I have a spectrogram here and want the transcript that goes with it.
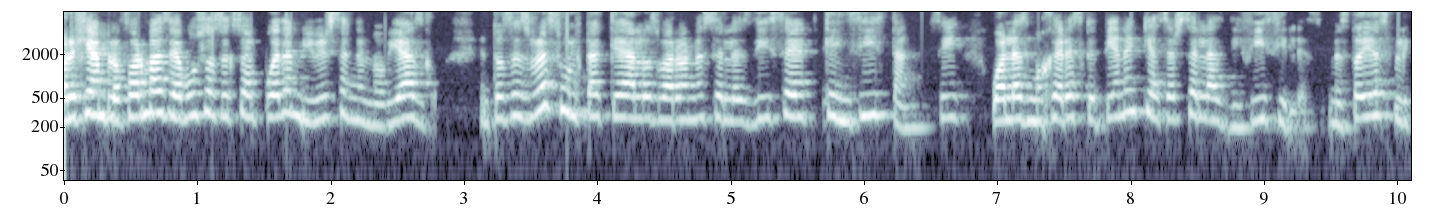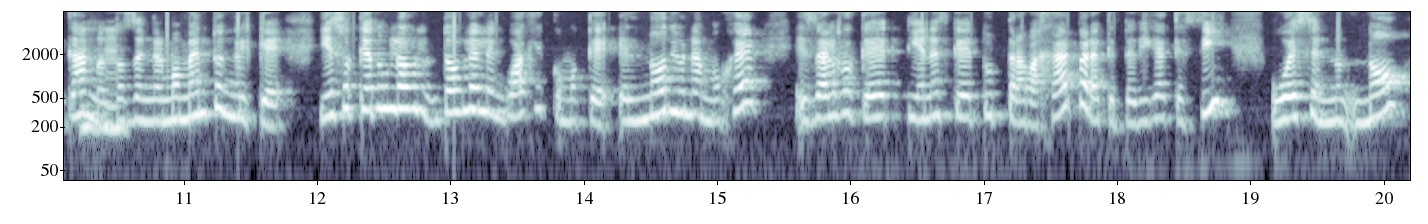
Por ejemplo, formas de abuso sexual pueden vivirse en el noviazgo. Entonces, resulta que a los varones se les dice que insistan, ¿sí? O a las mujeres que tienen que hacerse las difíciles. Me estoy explicando. Entonces, en el momento en el que, y eso queda un doble, lenguaje, como que el no de una mujer es algo que tienes que tú trabajar para que te diga que sí, o ese no, no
